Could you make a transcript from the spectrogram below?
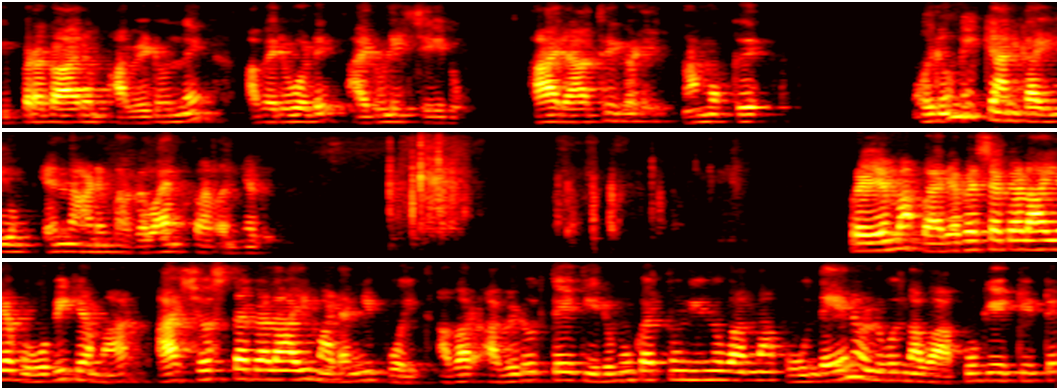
ഇപ്രകാരം അവിടുന്ന് അവരോട് അരുളി ചെയ്തു. ആ രാത്രികളിൽ നമുക്ക് ഒരുമിക്കാൻ കഴിയും എന്നാണ് ഭഗവാൻ പറഞ്ഞത്. പ്രേമ പരവശകളായ ഗോപികമാർ ആശ്വസ്തകളായി മടങ്ങിപ്പോയി. അവർ അവിടുത്തെ തിരുമുഖത്തു നിന്ന് വന്ന പൂന്തേനൊഴുകുന്ന വാക്കു കേട്ടിട്ട്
